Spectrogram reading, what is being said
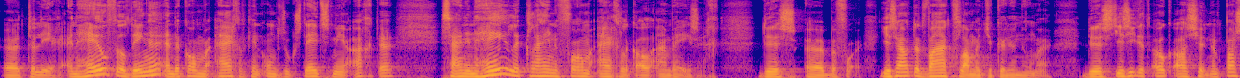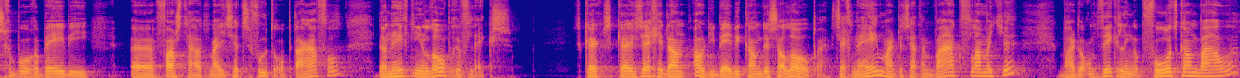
uh, te leren. En heel veel dingen, en daar komen we eigenlijk in onderzoek steeds meer achter, zijn in hele kleine vorm eigenlijk al aanwezig. Dus uh, je zou het het waakvlammetje kunnen noemen. Dus je ziet het ook als je een pasgeboren baby vasthoudt, maar je zet zijn voeten op tafel, dan heeft hij een loopreflex. Zeg je dan, oh, die baby kan dus al lopen. Zeg nee, maar er staat een waakvlammetje waar de ontwikkeling op voort kan bouwen.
